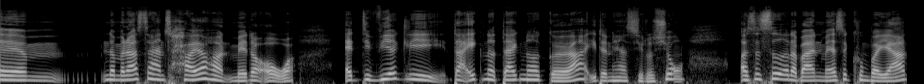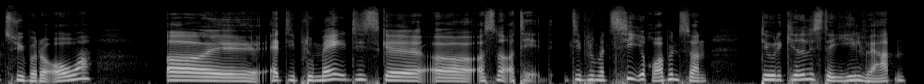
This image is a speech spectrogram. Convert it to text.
øhm, når man også har hans højre hånd med derover, at det virkelig, der er, ikke noget, der er ikke noget at gøre i den her situation. Og så sidder der bare en masse kumbaya-typer derovre, og øh, er diplomatiske og, og sådan noget. Og det, diplomati i Robinson, det er jo det kedeligste i hele verden.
